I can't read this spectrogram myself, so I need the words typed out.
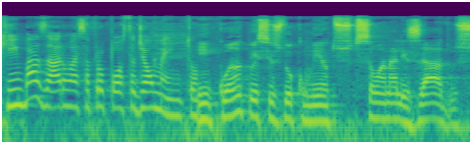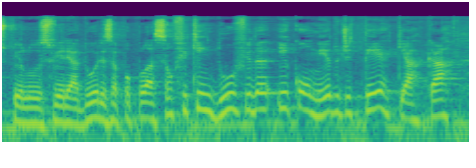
que embasaram essa proposta de aumento. Enquanto esses documentos são analisados pelos vereadores, a população fica em dúvida e com medo de ter que arcar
